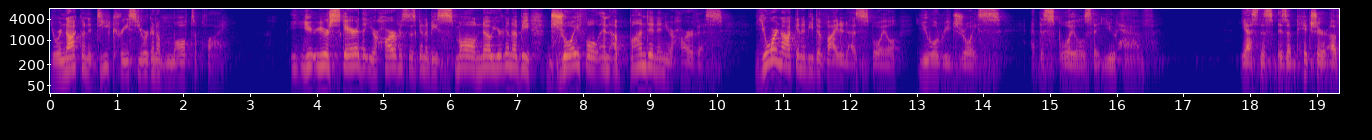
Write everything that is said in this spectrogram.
You are not going to decrease, you are going to multiply. You're scared that your harvest is going to be small. No, you're going to be joyful and abundant in your harvest. You're not going to be divided as spoil. You will rejoice at the spoils that you have. Yes, this is a picture of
